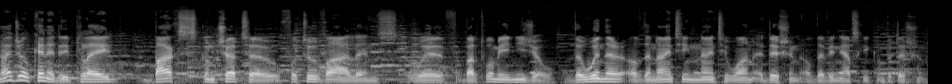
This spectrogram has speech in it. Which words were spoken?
Nigel Kennedy played Bach's concerto for two violins with Bartłomiej Nizioł, the winner of the 1991 edition of the Wieniawski competition.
